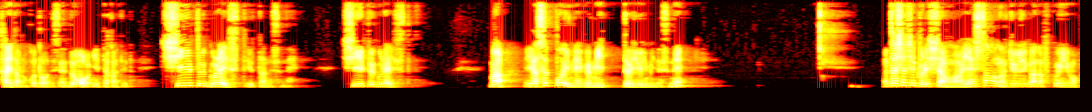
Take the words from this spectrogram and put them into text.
態度のことをですね、どう言ったかというと、チープグレイスって言ったんですよね。チープグレイス。まあ、安っぽい恵みという意味ですね。私たちクリスチャンはイエス様の十字架の福音を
